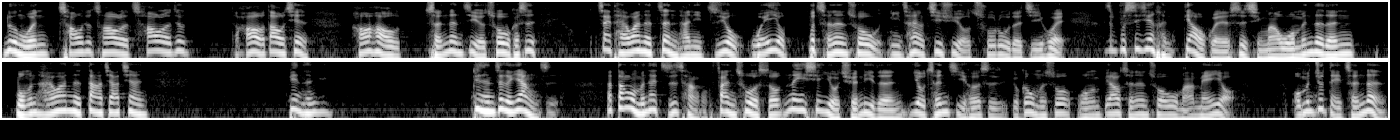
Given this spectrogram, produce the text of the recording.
论文抄就抄了，抄了就好好道歉，好好承认自己的错误。可是。在台湾的政坛，你只有唯有不承认错误，你才有继续有出路的机会。这不是一件很吊诡的事情吗？我们的人，我们台湾的大家，竟然变成变成这个样子。那当我们在职场犯错的时候，那些有权利的人，有曾几何时有跟我们说，我们不要承认错误吗？没有，我们就得承认。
